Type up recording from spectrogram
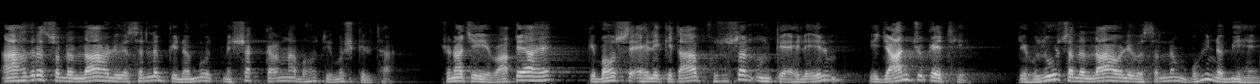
آ حضرت صلی اللہ علیہ وسلم کی نبوت میں شک کرنا بہت ہی مشکل تھا۔ چنانچہ یہ واقعہ ہے کہ بہت سے اہل کتاب، خصوصاً ان کے اہل علم، یہ جان چکے تھے کہ حضور صلی اللہ علیہ وسلم وہی نبی ہیں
